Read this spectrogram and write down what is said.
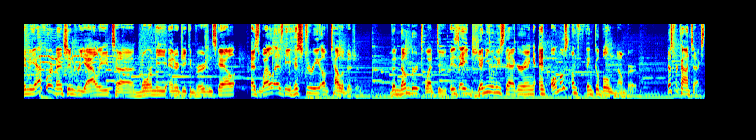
In the aforementioned reality to normie energy conversion scale, as well as the history of television, the number 20 is a genuinely staggering and almost unthinkable number. Just for context,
